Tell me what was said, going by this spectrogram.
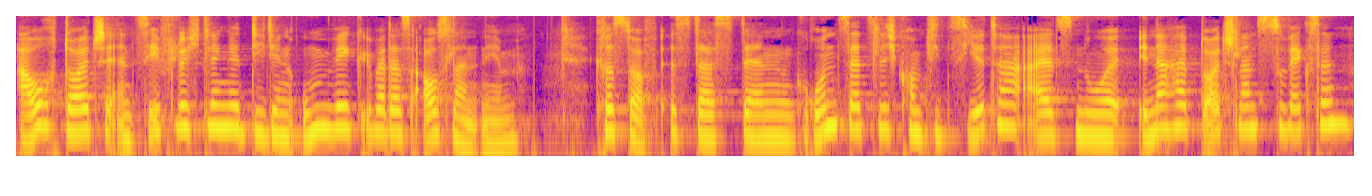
Auch deutsche NC-Flüchtlinge, die den Umweg über das Ausland nehmen. Christoph, ist das denn grundsätzlich komplizierter, als nur innerhalb Deutschlands zu wechseln?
